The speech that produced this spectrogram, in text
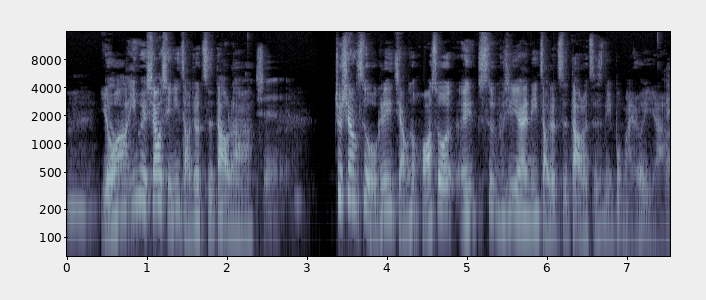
嗯，有啊，因为消息你早就知道了啊，是，就像是我跟你讲说华硕，哎，伺服器 AI 你早就知道了，只是你不买而已啊，对，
